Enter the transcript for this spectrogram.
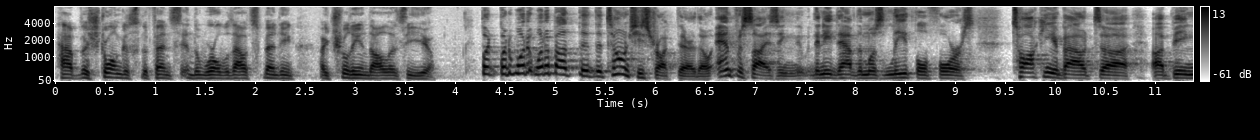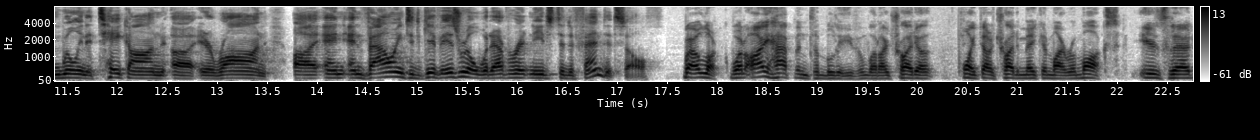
have the strongest defense in the world without spending a trillion dollars a year. But but what what about the, the tone she struck there, though, emphasizing the need to have the most lethal force, talking about uh, uh, being willing to take on uh, Iran, uh, and and vowing to give Israel whatever it needs to defend itself. Well, look, what I happen to believe, and what I try to point out, I try to make in my remarks, is that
